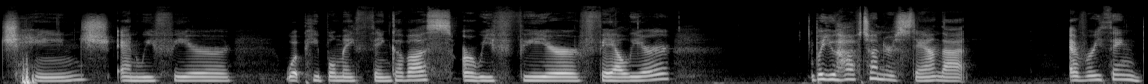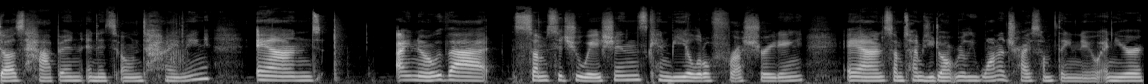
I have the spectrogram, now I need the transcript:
change and we fear what people may think of us or we fear failure. But you have to understand that everything does happen in its own timing And I know that some situations can be a little frustrating and sometimes you don't really want to try something new and you're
